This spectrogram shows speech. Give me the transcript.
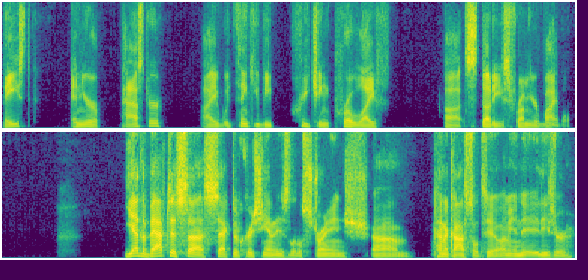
based and you're a pastor, I would think you'd be preaching pro life uh, studies from your Bible. Yeah, the Baptist uh, sect of Christianity is a little strange. Um, Pentecostal too. I mean, th- these are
